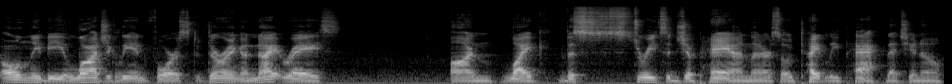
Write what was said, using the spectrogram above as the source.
only be logically enforced during a night race on like the streets of Japan that are so tightly packed that you know.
